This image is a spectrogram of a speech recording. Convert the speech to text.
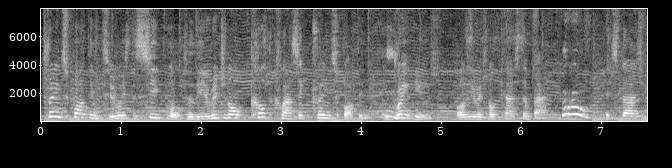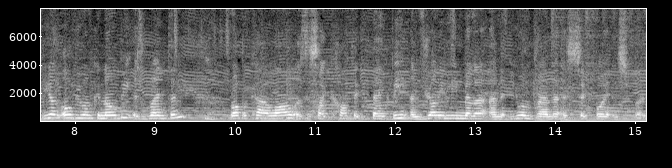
Trainspotting 2 is the sequel to the original cult classic Trainspotting. And great news, all the original cast are back. It stars young Obi-Wan Kenobi as Renton, Robert Carlyle as the psychotic Begbie, and Jonny Lee Miller and Ewen Bremner as Sick Boy and Spud.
